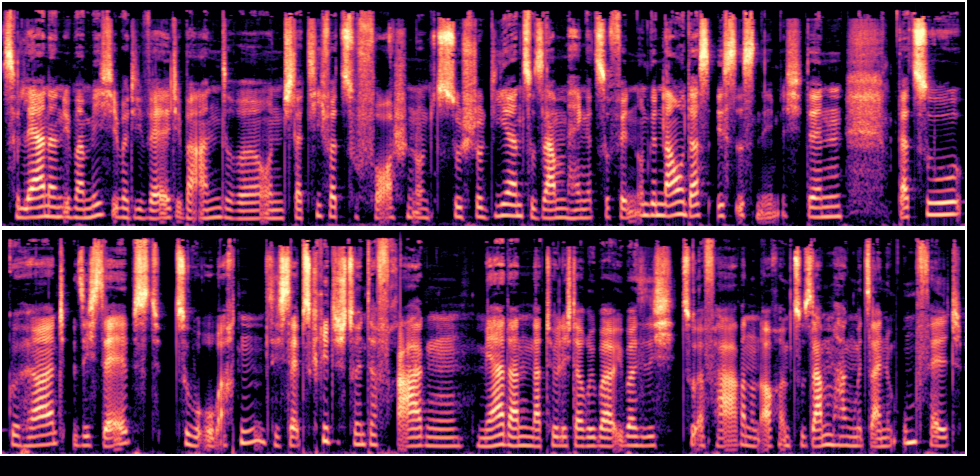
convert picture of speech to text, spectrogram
Zu lernen über mich, über die Welt, über andere und da tiefer zu forschen und zu studieren, Zusammenhänge zu finden. Und genau das ist es nämlich. Denn dazu gehört, sich selbst zu beobachten, sich selbst kritisch zu hinterfragen, mehr dann natürlich darüber, über sich zu erfahren und auch im Zusammenhang mit seinem Umfeld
